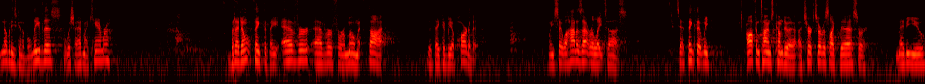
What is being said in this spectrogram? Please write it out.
Nobody's going to believe this. I wish I had my camera. But I don't think that they ever, ever for a moment thought that they could be a part of it. When you say, well, how does that relate to us? See, I think that we oftentimes come to a, a church service like this, or maybe you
